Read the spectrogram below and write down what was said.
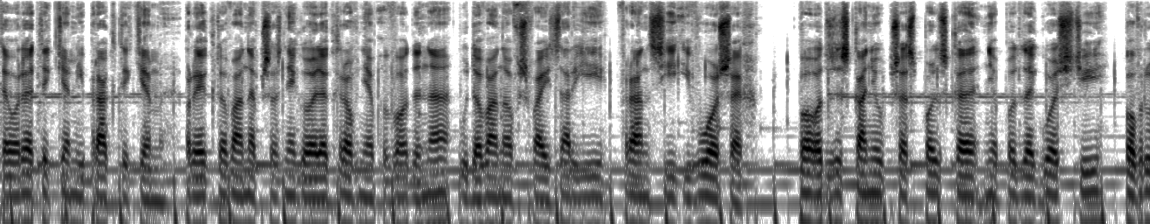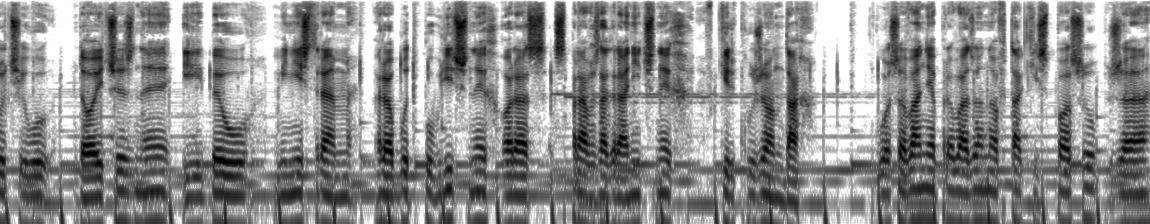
teoretykiem i praktykiem. Projektowane przez niego elektrownie wodne budowano w Szwajcarii, Francji i Włoszech. Po odzyskaniu przez Polskę niepodległości powrócił do ojczyzny i był ministrem robót publicznych oraz spraw zagranicznych w kilku rządach. Głosowanie prowadzono w taki sposób, że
